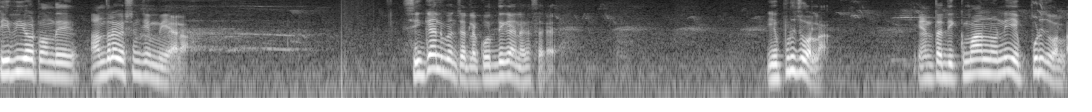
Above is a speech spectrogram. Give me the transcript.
టీవీ ఒకటి ఉంది అందులో విషయం చెమ్మేయాల సిగ్గు అనిపించట్లే కొద్దిగా అయినా సరే. ఎప్పుడు చూడాల? ఎంత దిక్కుమాలని ఎప్పుడు చూడాల?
